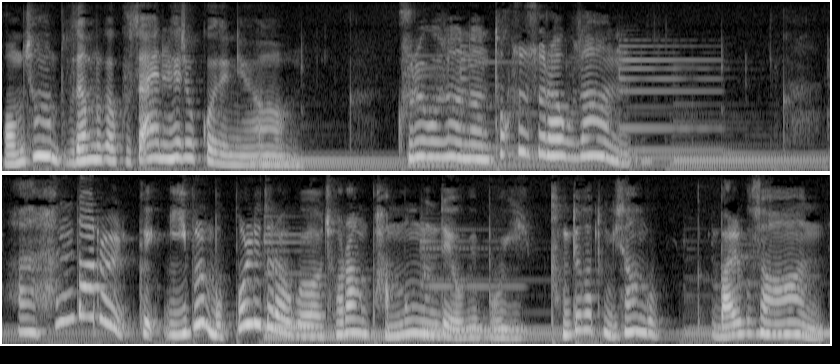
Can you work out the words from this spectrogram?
엄청난 부담을 갖고 사인을 해줬거든요. 그리고서는 턱수술하고선 한, 한 달을 그 입을 못 벌리더라고요. 저랑 밥 먹는데 여기 뭐 붕대 같은 이상한 거 말고선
